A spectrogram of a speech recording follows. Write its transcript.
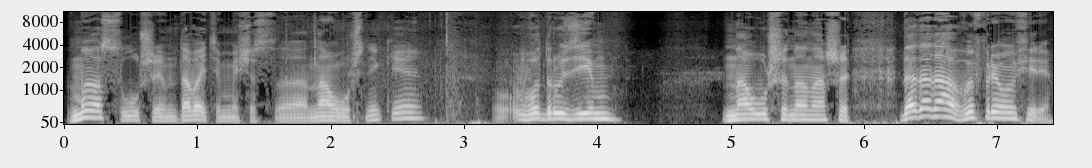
Мы вас слушаем. Давайте мы сейчас э, наушники водрузим на уши на наши. Да-да-да, вы в прямом эфире.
